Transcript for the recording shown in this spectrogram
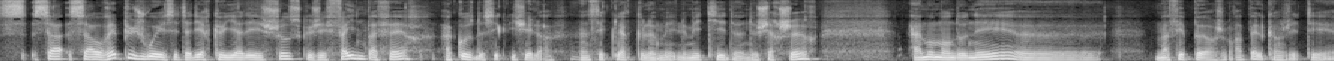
Ça, ça aurait pu jouer, c'est-à-dire qu'il y a des choses que j'ai failli ne pas faire à cause de ces clichés-là. Hein, c'est clair que le, métier de, chercheur, à un moment donné, euh, m'a fait peur. Je me rappelle quand j'étais, euh,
